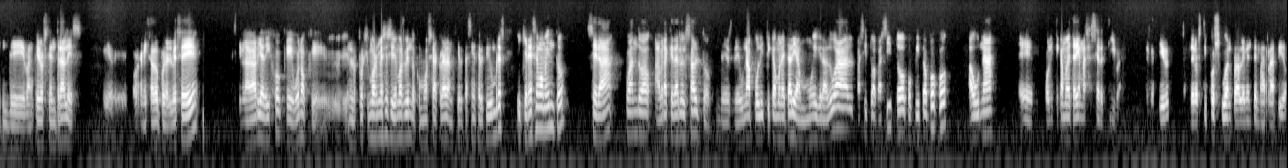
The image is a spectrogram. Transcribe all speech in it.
de banqueros centrales eh, organizado por el BCE, Christine Lagarde dijo que bueno que en los próximos meses iremos viendo cómo se aclaran ciertas incertidumbres y que en ese momento será cuando habrá que dar el salto desde una política monetaria muy gradual, pasito a pasito, poquito a poco, a una eh, política monetaria más asertiva. Es decir, de los tipos suban probablemente más rápido.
